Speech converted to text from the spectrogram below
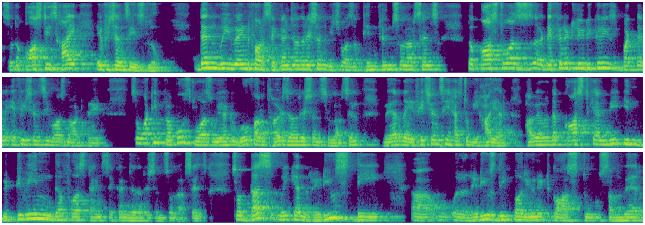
So the cost is high, efficiency is low. Then we went for second generation, which was a thin film solar cells. The cost was uh, definitely decreased, but then efficiency was not great. So what he proposed was we have to go for third generation solar cell where the efficiency has to be higher. However, the cost can be in between the first and second generation solar cells. So thus we can reduce the uh, reduce the per unit cost to somewhere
